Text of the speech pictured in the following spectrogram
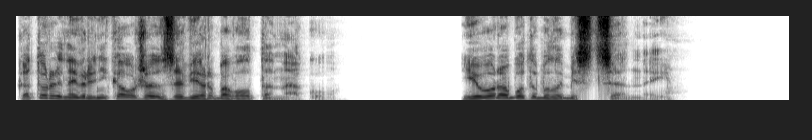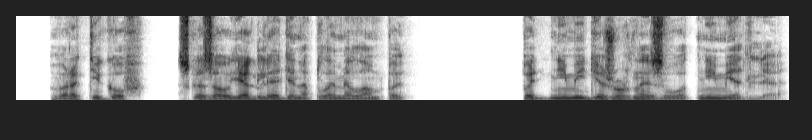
который наверняка уже завербовал Танаку. Его работа была бесценной. «Воротников», — сказал я, глядя на пламя лампы, — «подними дежурный взвод, немедля,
